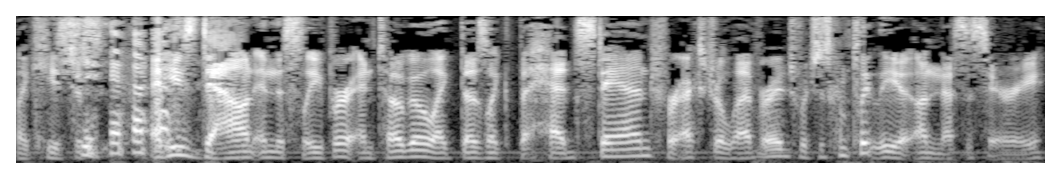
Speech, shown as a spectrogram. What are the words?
Like he's just and he's down in the sleeper and Togo like does like the headstand for extra leverage, which is completely unnecessary.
